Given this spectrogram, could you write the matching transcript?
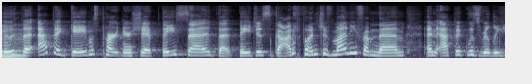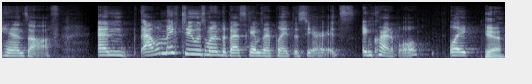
With the Epic Games partnership, they said that they just got a bunch of money from them, and Epic was really hands off. And Alan Wake 2 is one of the best games I played this year. It's incredible. Like, Yeah.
